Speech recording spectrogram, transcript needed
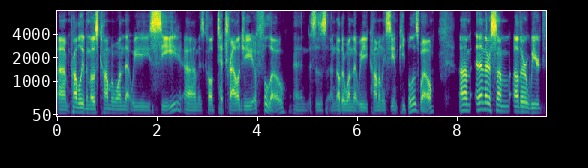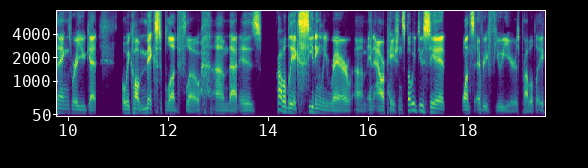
Um, probably the most common one that we see um, is called tetralogy of Fallot, and this is another one that we commonly see in people as well. Um, and then there's some other weird things where you get what we call mixed blood flow um, that is probably exceedingly rare um, in our patients, but we do see it once every few years probably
